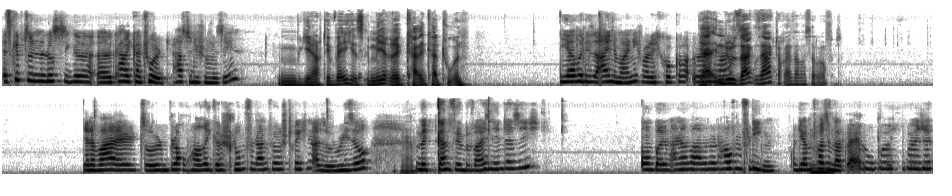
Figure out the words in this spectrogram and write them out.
Es gibt so eine lustige äh, Karikatur. Hast du die schon gesehen? Hm, Je nachdem welche. Es gibt mehrere Karikaturen. Ja, aber diese eine meine ich, weil ich gucke. Ja, mal. du sag, sag doch einfach, was da drauf ist. ja, da war halt so ein blauhaariger Schlumpf in Anführungsstrichen, also Rezo, Ja. mit ganz vielen Beweisen hinter sich. Und bei dem anderen war aber nur ein Haufen Fliegen. Und die Mhm. haben trotzdem gesagt, ey, du böse, böse.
